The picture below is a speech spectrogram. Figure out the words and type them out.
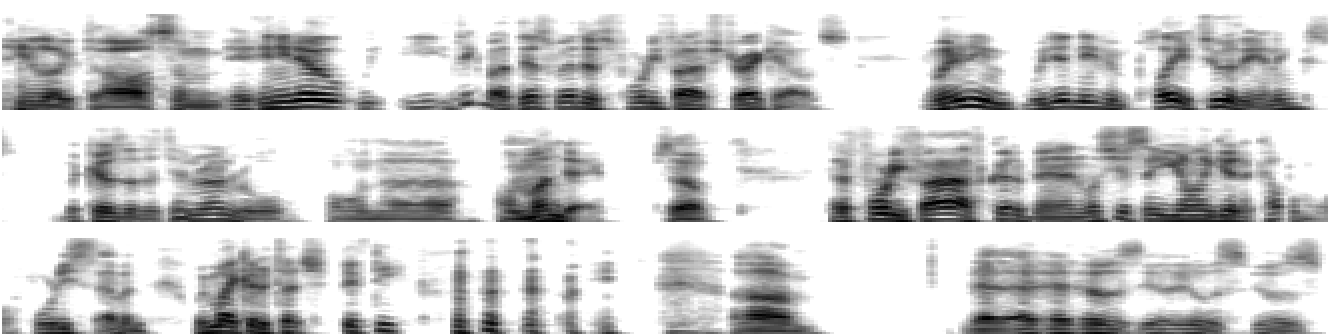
he looked awesome. And, and you know, we, you think about this: we had those 45 strikeouts, and we didn't even we didn't even play two of the innings because of the 10 run rule on uh, on Monday. So that 45 could have been. Let's just say you only get a couple more, 47. We might could have touched 50. um, that, it was it was it was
